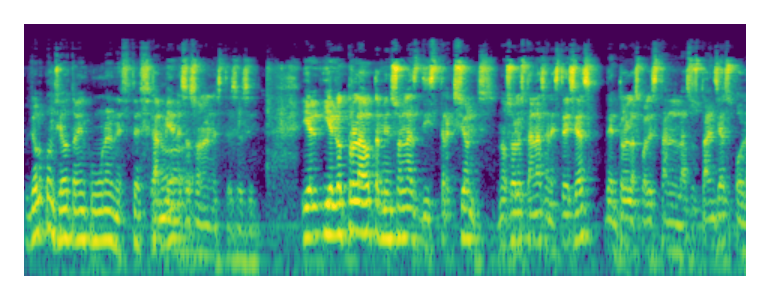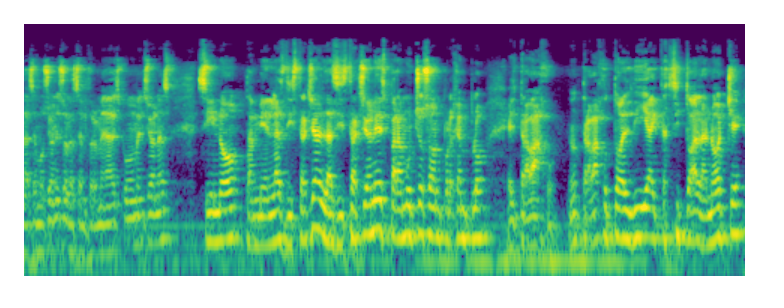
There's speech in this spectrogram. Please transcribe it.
Pues yo lo considero también como una anestesia. También ¿no? esas son anestesias, sí. Y el, y el otro lado también son las distracciones. No solo están las anestesias, dentro de las cuales están las sustancias o las emociones o las enfermedades, como mencionas, sino también las distracciones. Las distracciones para muchos son, por ejemplo, el trabajo. ¿no? Trabajo todo el día y casi toda la noche.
